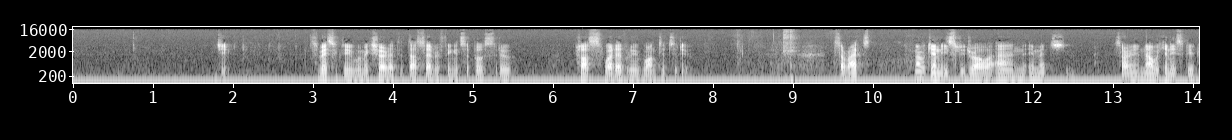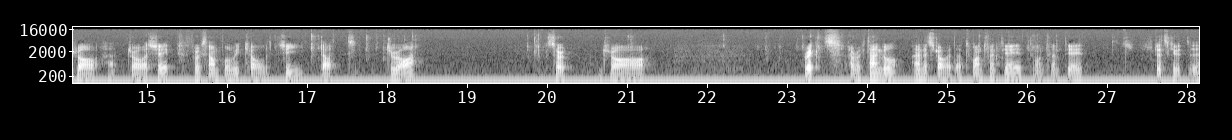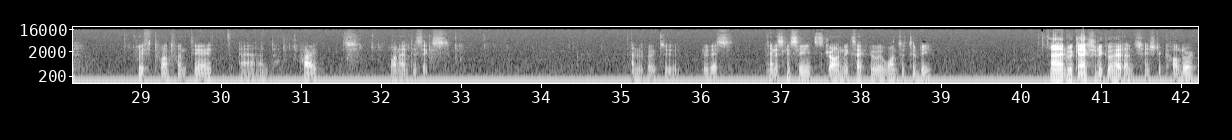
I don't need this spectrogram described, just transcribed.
g so basically we make sure that it does everything it's supposed to do plus whatever we want it to do so right, now we can easily draw an image. Sorry, now we can easily draw uh, draw a shape. For example, we call g dot draw. So draw rect a rectangle, and let's draw it at 128, 128. Let's give it the width 128 and height 196. And we're going to do this. And as you can see, it's drawn exactly where we want it to be. And we can actually go ahead and change the color.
